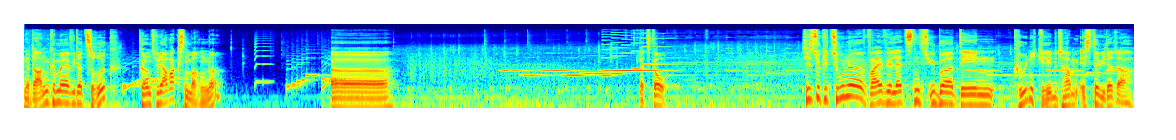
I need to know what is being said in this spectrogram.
Na dann können wir ja wieder zurück. Können uns wieder erwachsen machen, ne? Äh. Let's go. Siehst du Kitsune, weil wir letztens über den König geredet haben, ist er wieder da.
